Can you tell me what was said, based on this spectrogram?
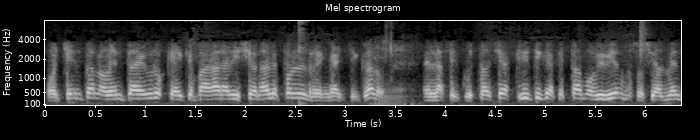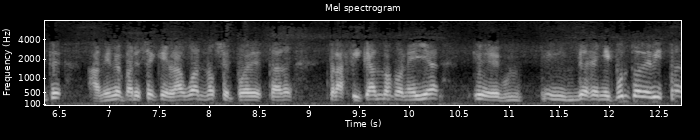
80, 90 euros que hay que pagar adicionales por el reenganche. Y claro, en las circunstancias críticas que estamos viviendo socialmente, a mí me parece que el agua no se puede estar traficando con ella, eh, desde mi punto de vista,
